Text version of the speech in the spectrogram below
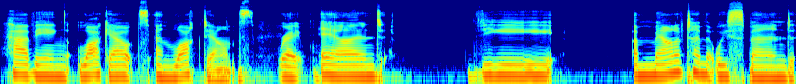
having lockouts and lockdowns. right. And the amount of time that we spend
